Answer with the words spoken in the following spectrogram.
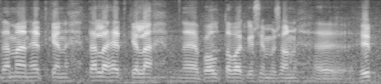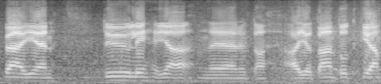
tämän hetken, tällä hetkellä polttava kysymys on hyppääjien tyyli ja, nyt aiotaan tutkia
